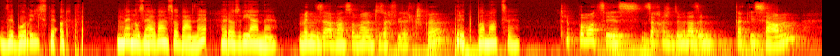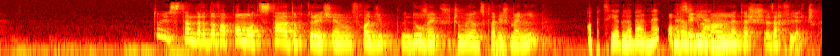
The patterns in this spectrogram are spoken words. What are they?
Wybór listy odtwa... Menu zaawansowane. Rozwijane. Menu zaawansowane to za chwileczkę. Tryb pomocy. Tryb pomocy jest za każdym razem taki sam. To jest standardowa pomoc, ta, do której się wchodzi dłużej przytrzymując klawisz menu. Opcje globalne. Opcje rozwijane. globalne też za chwileczkę.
